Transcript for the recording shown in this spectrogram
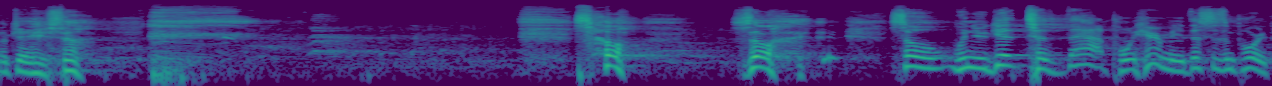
Okay, so. So, so so when you get to that point, hear me, this is important.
